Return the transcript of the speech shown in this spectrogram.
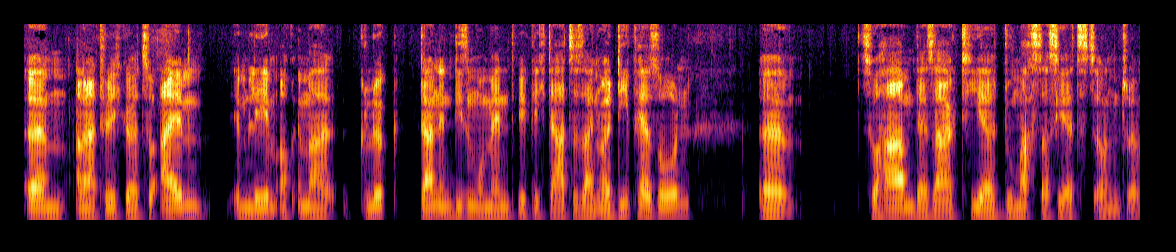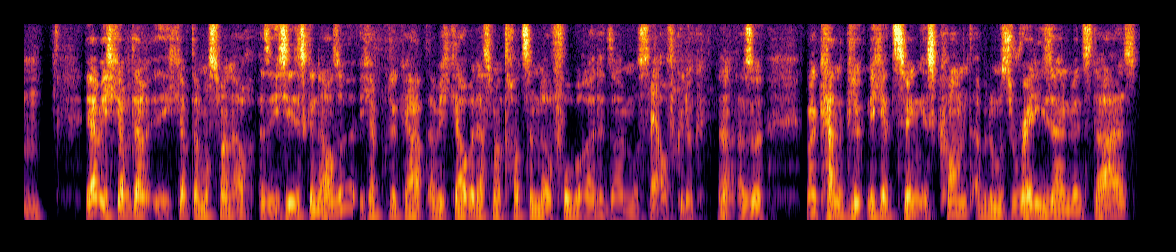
Ähm, aber natürlich gehört zu allem im Leben auch immer Glück, dann in diesem Moment wirklich da zu sein oder die Person äh, zu haben, der sagt, hier, du machst das jetzt. Und ähm, Ja, aber ich glaube, da, ich glaube, da muss man auch, also ich sehe es genauso, ich habe Glück gehabt, aber ich glaube, dass man trotzdem darauf vorbereitet sein muss, Ja. auf Glück. Ne? Also man kann Glück nicht erzwingen, es kommt, aber du musst ready sein, wenn es da ist.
